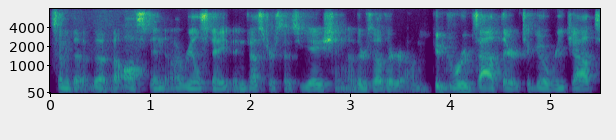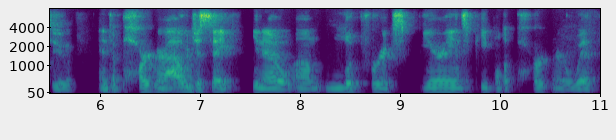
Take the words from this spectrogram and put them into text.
some of the the, the Austin uh, Real Estate Investor Association. Uh, there's other um, good groups out there to go reach out to and to partner. I would just say, you know, um, look for experienced people to partner with,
